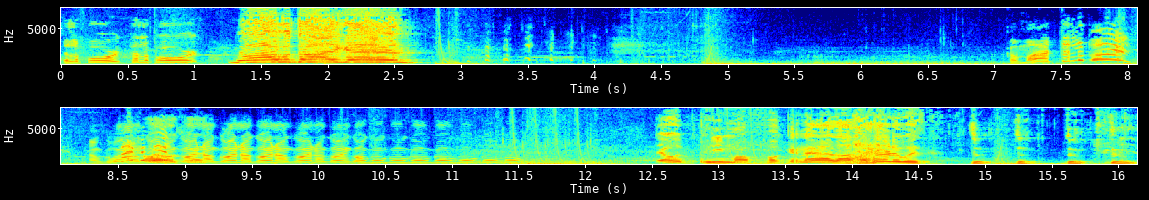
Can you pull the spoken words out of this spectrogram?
Teleport! Teleport! No, I'm gonna die again! Come on, teleport! I'm going. I'm going. I'm okay. going. I'm going. I'm going. I'm going. I'm going. Go. Go. Go. Go. Go. Go. Go. Go. That was beating my fucking ass. I heard it was. Doo, doo, doo, doo.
